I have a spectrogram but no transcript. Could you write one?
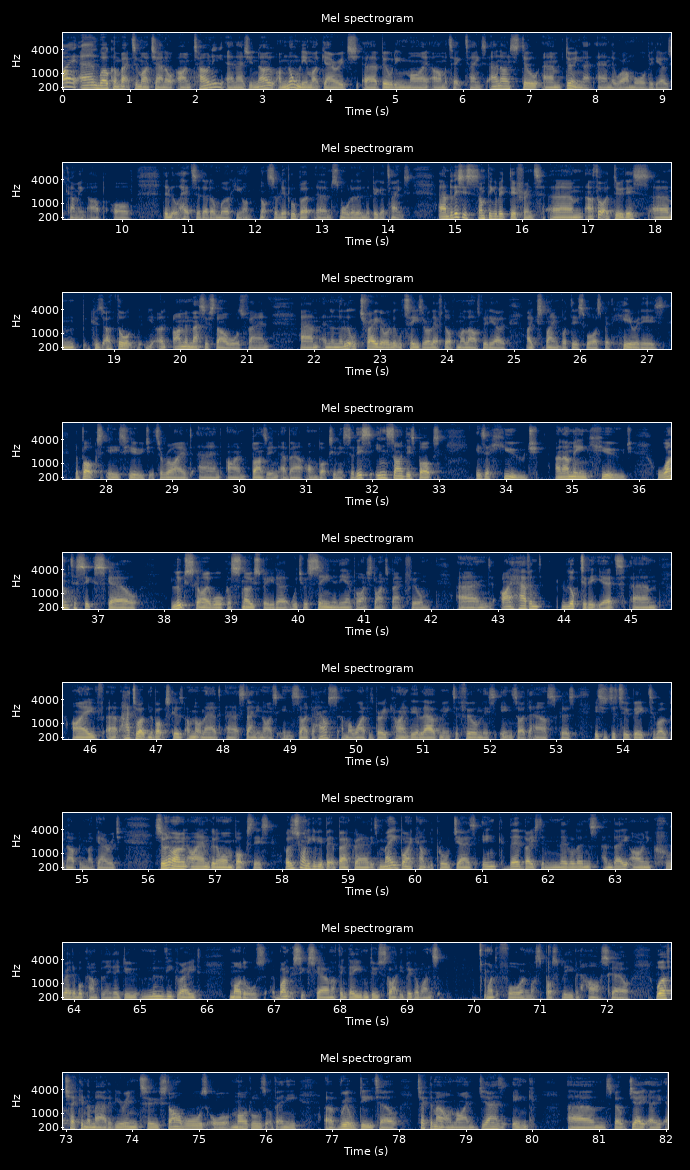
Hi and welcome back to my channel. I'm Tony and as you know I'm normally in my garage uh, building my Armortek tanks and I still am doing that and there are more videos coming up of the little Hetzer that I'm working on. Not so little but um, smaller than the bigger tanks. Um, but this is something a bit different. Um, I thought I'd do this um, because I thought I'm a massive Star Wars fan um, and in the little trailer or little teaser I left off in my last video I explained what this was but here it is. The box is huge. It's arrived and I'm buzzing about unboxing this. So this inside this box is a huge, and I mean huge, 1 to 6 scale Luke Skywalker snowspeeder, which was seen in the Empire Strikes Back film. And I haven't looked at it yet. Um, I've uh, had to open the box because I'm not allowed uh, Stanley knives inside the house, and my wife has very kindly allowed me to film this inside the house because this is just too big to open up in my garage. So in a moment I am going to unbox this, but I just want to give you a bit of background. It's made by a company called Jazz Inc. They're based in the Netherlands and they are an incredible company. They do movie grade models, one to six scale, and I think they even do slightly bigger ones, one to four and possibly even half scale. Worth checking them out if you're into Star Wars or models of any uh, real detail. Check them out online, Jazz Inc um, spelled J-A-Z-Z-I-N-C.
